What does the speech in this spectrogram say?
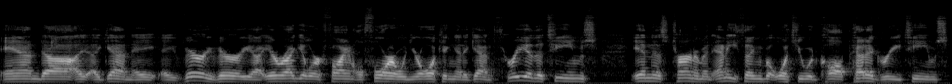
And uh, again, a, a very, very uh, irregular Final Four when you're looking at, again, three of the teams in this tournament, anything but what you would call pedigree teams.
